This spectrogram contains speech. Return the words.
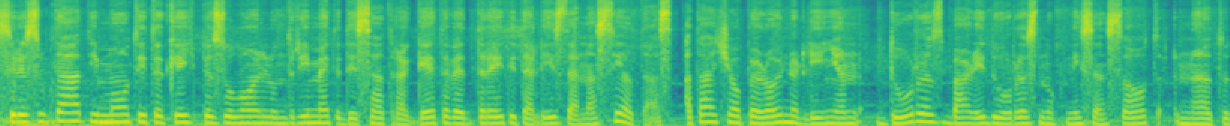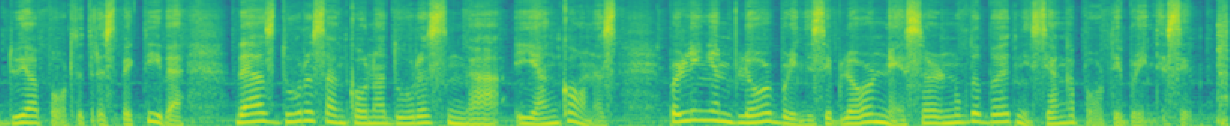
Si rezultat i motit të keq pezullojnë lundrimet e disa trageteve drejt Italisë dhe anasjelltas. Ata që operojnë në linjën Durrës Bari Durrës nuk nisen sot në të dyja portet respektive dhe as Durrës Ancona Durrës nga ai i Anconës. Për linjën Vlorë, Brindisi Vlorë, nesër nuk do bëhet nisja nga porti i Brindisit.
